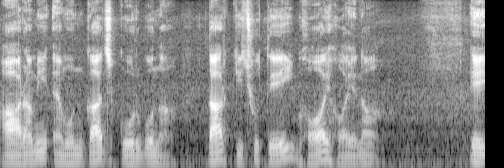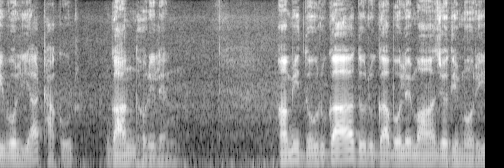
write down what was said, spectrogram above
আর আমি এমন কাজ করব না, তার কিছুতেই ভয় হয় না। এই বলিয়া ঠাকুর গান ধরিলেন। আমি দুর্গা দুর্গা বলে মা যদি মরি,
